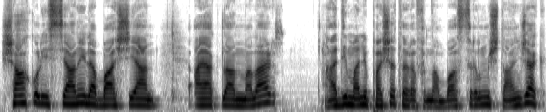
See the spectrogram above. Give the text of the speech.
Şahkul isyanıyla başlayan ayaklanmalar Hadim Ali Paşa tarafından bastırılmıştı ancak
